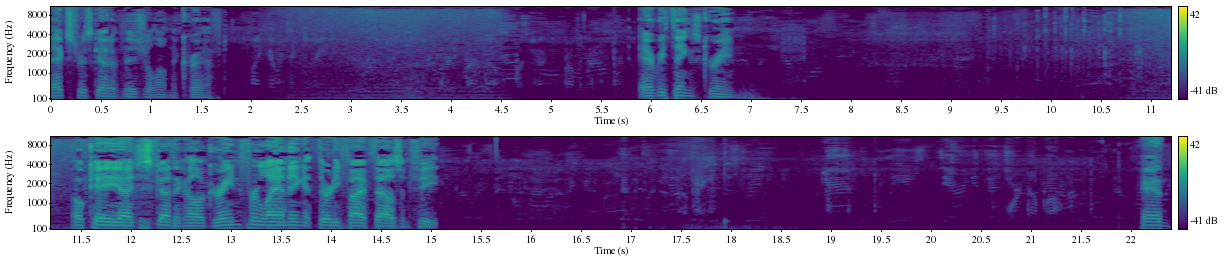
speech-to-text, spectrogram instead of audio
Extra's got a visual on the craft. Everything's green. Okay, I just got the call. Green for landing at 35,000 feet. And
